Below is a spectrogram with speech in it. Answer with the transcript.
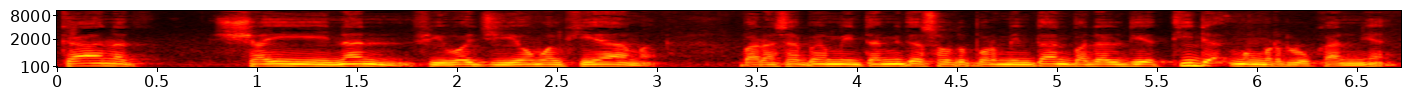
kanat syainan fi wajhi yaumil qiyamah." Barang siapa yang minta-minta suatu permintaan padahal dia tidak memerlukannya,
